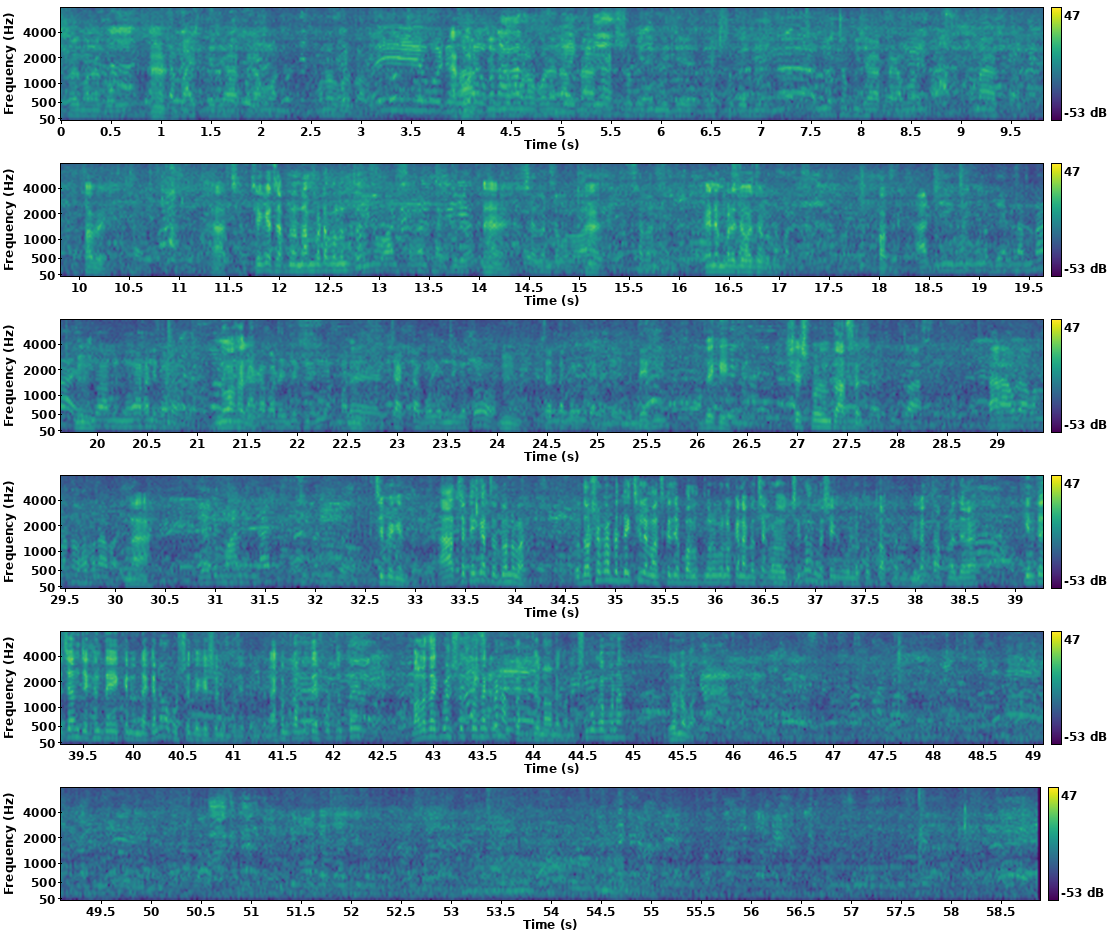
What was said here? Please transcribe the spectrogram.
ছয় মনের গরু হ্যাঁ। বাইশ তেইশ হাজার টাকা মন পনেরো গরু পাবে। এখন? যেগুলো মনে করেন আপনার একশো কেজির নিচে একশো কেজি এগুলো চব্বিশ হাজার টাকা মন অনায়াস পাবে। হবে? আচ্ছা ঠিক আছে আপনার নাম্বারটা বলুন তো। ওয়ান সেভেন ফাইভ জিরো হ্যাঁ। সেভেন ডবল ওয়ান হ্যাঁ। সেভেন থ্রি এই নাম্বারে যোগাযোগ করুন। হবে। আর যে গরুগুলো দেখলাম না এগুলো আমি নোয়াখালী পাঠাবো। নোয়াখালী। টাকা পাঠিয়েছে কিছু মানে চারটা বলন নিবে তো। চারটা বলন পাঠাবে দেখি। দেখি। শেষ পর্যন্ত আছেন? শেষপুর তো আছে। তাড়াহুড়া করলে তো হবে না ভাই। না। যেহেতু মালিক নাই চিপে কিনতে হবে। আচ্ছা ঠিক আছে ধন্যবাদ। তো দর্শক আমরা দেখছিলাম আজকে যে বলদ গরুগুলো কেনা বেচা করা হচ্ছিল আমরা সেগুলো তথ্য আপনাদের দিলাম। তো আপনারা যারা কিনতে চান যেখান থেকে কেনেন না কেন অবশ্যই দেখে শুনে বুঝে ফেলবেন। এখন আমাদের এ পর্যন্তই। ভালো থাকবেন সুস্থ থাকবেন। আপনাদের জন্য অনেক অনেক শুভকামনা। ধন্যবাদ।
